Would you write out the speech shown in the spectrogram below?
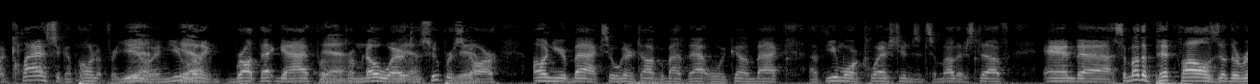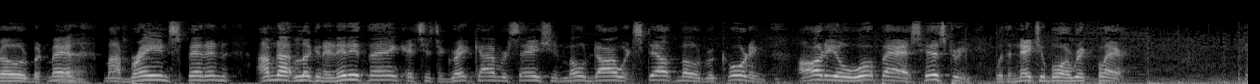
a classic opponent for you, Yeah. and you Yeah. really brought that guy from Yeah. from nowhere Yeah. to superstar on your back. So we're going to talk about that when we come back. A few more questions and some other stuff and uh, some other pitfalls of the road. But man, Yeah. my brain's spinning. I'm not looking at anything. It's just a great conversation. Mo Darwin, stealth mode, recording, audio whoop ass history with the nature boy Ric Flair.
